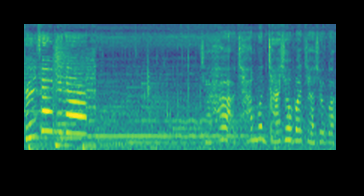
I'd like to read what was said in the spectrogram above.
감사합니다. 자, 하, 자 한번 자셔봐, 자셔봐.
